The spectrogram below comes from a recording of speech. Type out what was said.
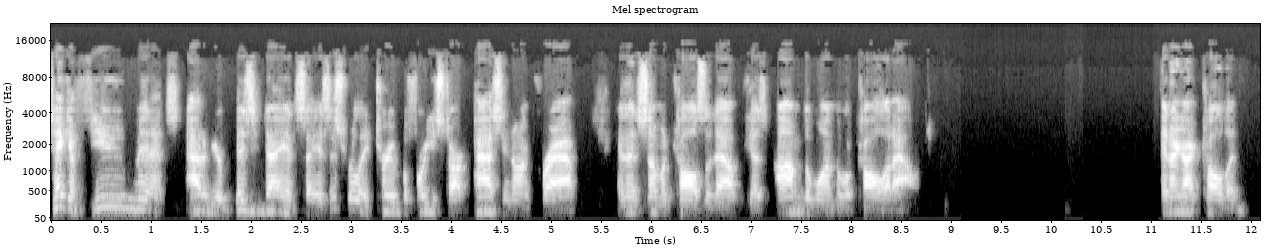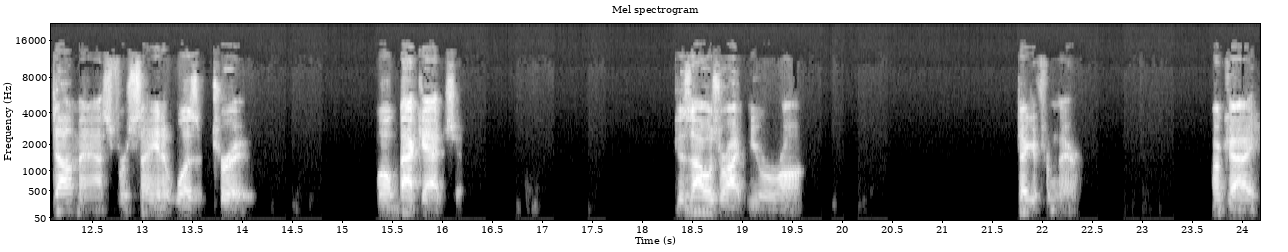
Take a few minutes out of your busy day and say, is this really true before you start passing on crap? And then someone calls it out because I'm the one that will call it out and I got called a dumbass for saying it wasn't true. Well, back at you. Because I was right and you were wrong. Take it from there. Okay.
